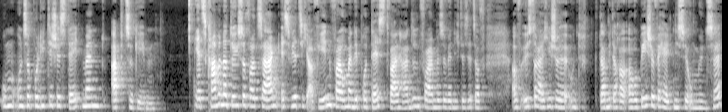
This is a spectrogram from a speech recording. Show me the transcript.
um unser politisches Statement abzugeben. Jetzt kann man natürlich sofort sagen, es wird sich auf jeden Fall um eine Protestwahl handeln, vor allem also wenn ich das jetzt auf, auf österreichische und damit auch europäische Verhältnisse ummünze,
